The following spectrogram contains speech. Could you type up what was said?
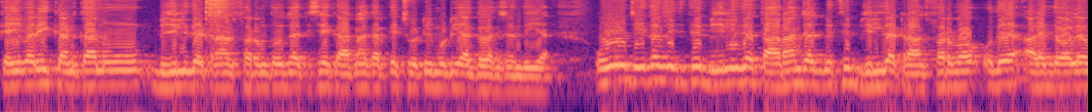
ਕਈ ਵਾਰੀ ਕਣਕਾਂ ਨੂੰ ਬਿਜਲੀ ਦੇ ਟਰਾਂਸਫਾਰਮ ਤੋਂ ਜਾਂ ਕਿਸੇ ਕਾਰਨਾਂ ਕਰਕੇ ਛੋਟੀ-ਮੋਟੀ ਅੱਗ ਲੱਗ ਜਾਂਦੀ ਆ ਉਹਨਾਂ ਚਾਹੀਦਾ ਕਿ ਜਿੱਥੇ ਬਿਜਲੀ ਦਾ ਤਾਰਾਂ ਜਾਂ ਜਿੱਥੇ ਬਿਜਲੀ ਦਾ ਟਰਾਂਸਫਾਰਮ ਆ ਉਹਦੇ ਆਲੇ ਦੁਆਲੇ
